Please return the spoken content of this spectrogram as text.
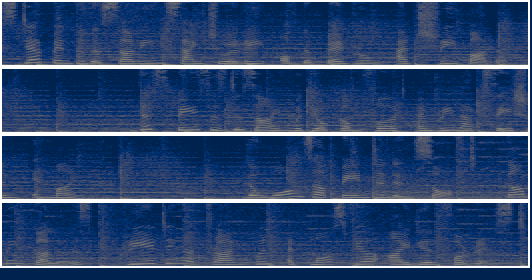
Step into the serene sanctuary of the bedroom at Sri Paadham. This space is designed with your comfort and relaxation in mind. The walls are painted in soft, calming colors, creating a tranquil atmosphere ideal for rest.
